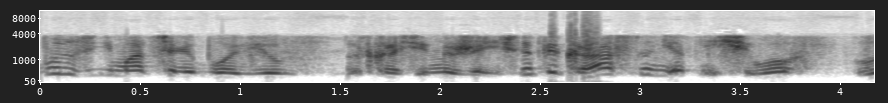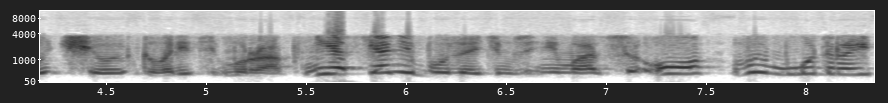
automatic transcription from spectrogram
буду заниматься любовью с красивыми женщинами. Прекрасно, нет ничего лучшего, говорит ему раб. Нет, я не буду этим заниматься. О, вы мудрый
